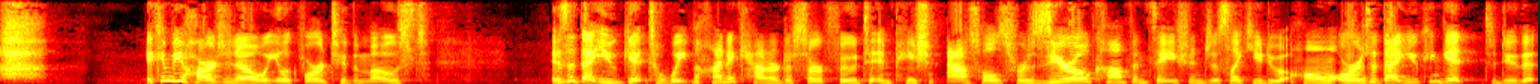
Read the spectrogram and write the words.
it can be hard to know what you look forward to the most. Is it that you get to wait behind a counter to serve food to impatient assholes for zero compensation, just like you do at home? Or is it that you can get to do the,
